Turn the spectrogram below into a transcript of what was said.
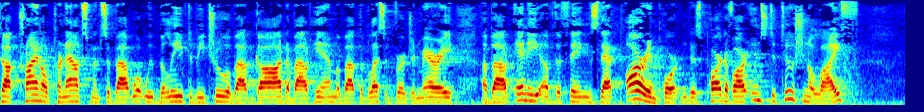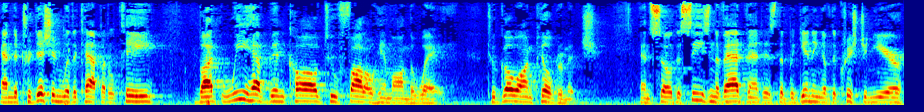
doctrinal pronouncements about what we believe to be true about God, about Him, about the Blessed Virgin Mary, about any of the things that are important as part of our institutional life and the tradition with a capital T, but we have been called to follow him on the way, to go on pilgrimage. And so the season of Advent is the beginning of the Christian year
